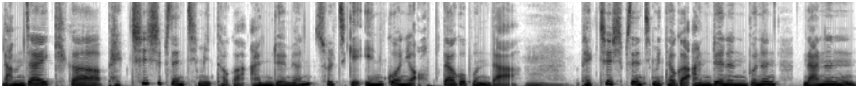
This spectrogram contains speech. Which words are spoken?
남자의 키가 170cm가 안 되면 솔직히 인권이 없다고 본다. 음, 170cm가 안 되는 분은 나는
